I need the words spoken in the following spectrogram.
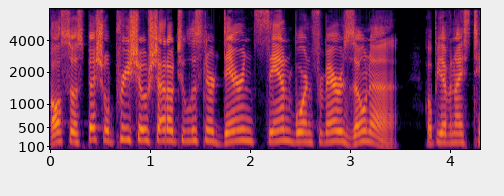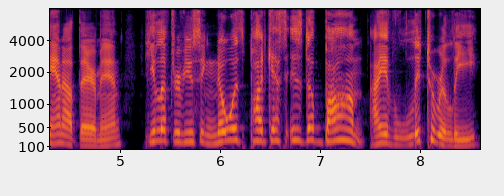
Also, a special pre show shout out to listener Darren Sanborn from Arizona. Hope you have a nice tan out there, man. He left a review saying Noah's podcast is the bomb. I have literally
